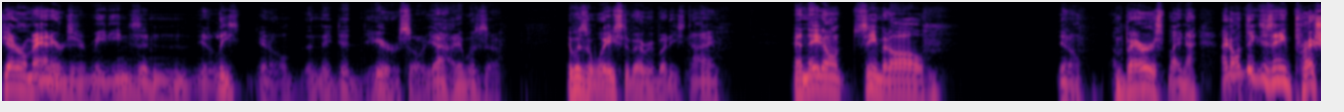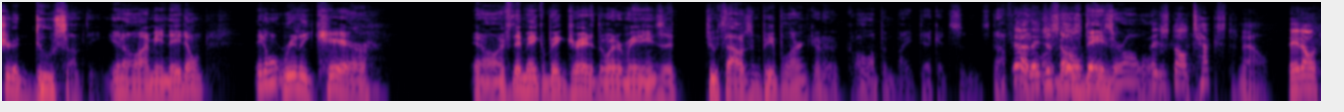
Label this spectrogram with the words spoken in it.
general manager meetings, and at least you know than they did here. So yeah, it was a it was a waste of everybody's time, and they don't seem at all, you know, embarrassed by not. I don't think there's any pressure to do something. You know, I mean, they don't they don't really care. You know, if they make a big trade at the winter meetings, that two thousand people aren't going to call up and buy tickets and stuff. Yeah, they just those all- days are all over. They just all text now. They don't.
